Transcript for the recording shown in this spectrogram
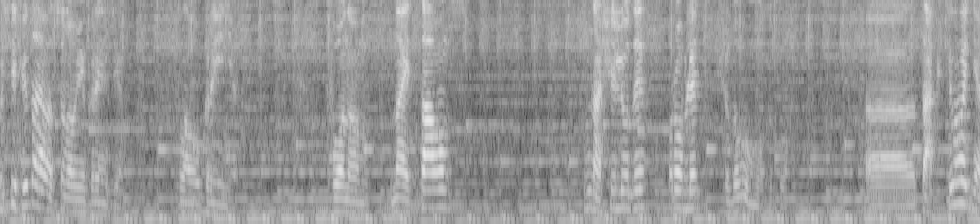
Усіх вітаю вас, шановні українці. Слава Україні! Фоном Night Sounds. Наші люди роблять чудову музику. Е, так, сьогодні.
